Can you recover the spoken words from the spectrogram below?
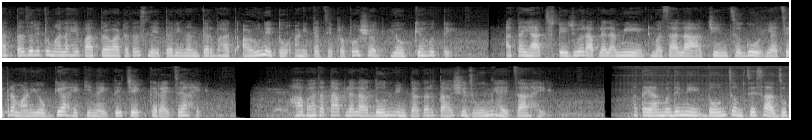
आत्ता जरी तुम्हाला हे पातळ वाटत असले तरी नंतर भात आळून येतो आणि त्याचे प्रपोर्शन योग्य होते. आता ह्याच स्टेजवर आपल्याला मीठ मसाला चिंच गूळ याचे प्रमाण योग्य आहे की नाही ते चेक करायचे आहे. हा भात आता आपल्याला दोन मिनटाकरता शिजवून घ्यायचा आहे. आता यामध्ये मी दोन चमचे साजूक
